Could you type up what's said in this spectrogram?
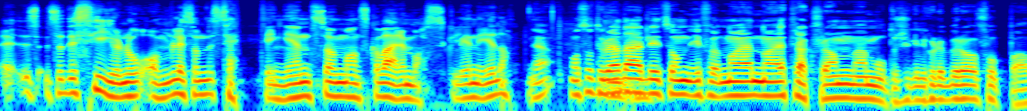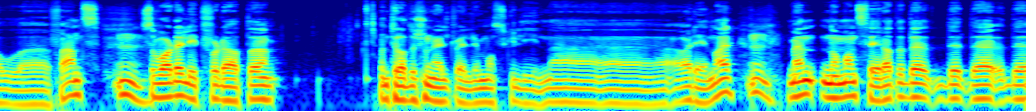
Eh, Så det sier noe om liksom, settingen som man skal være maskulin i. Ja, og så tror jeg det er litt sånn Når jeg, når jeg trakk fram eh, motorsykkelklubber og fotballfans, så var det litt fordi at eh, tradisjonelt veldig maskuline eh, arenaer. Men når man ser at det, det, det,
